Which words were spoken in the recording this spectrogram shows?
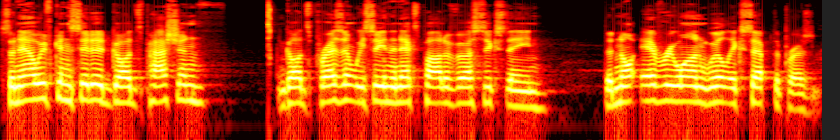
So now we've considered God's passion God's present, we see in the next part of verse 16 that not everyone will accept the present,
